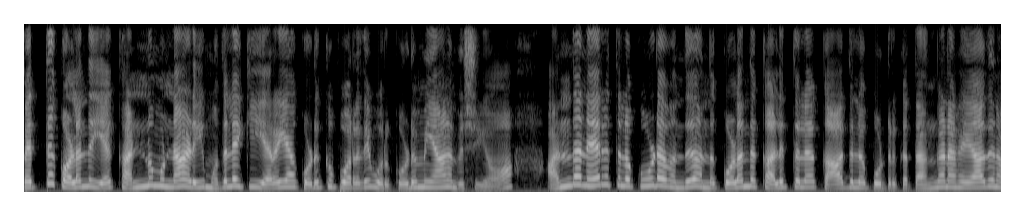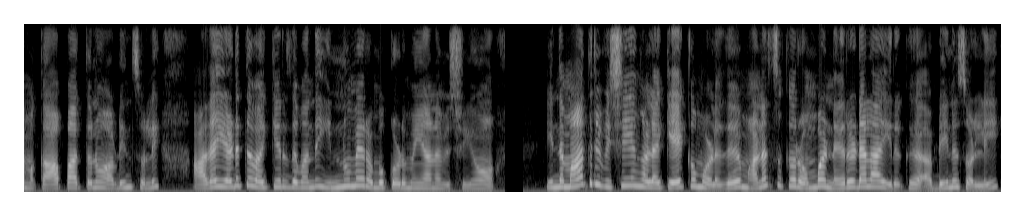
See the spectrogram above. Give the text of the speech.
பெத்த குழந்தைய கண்ணு முன்னாடி முதலைக்கு இறையா கொடுக்க போகிறதே ஒரு கொடுமையான விஷயம். அந்த நேரத்தில் கூட வந்து அந்த குழந்தை கழுத்தில் காதில் போட்டிருக்க தங்க நகையாவது நம்ம காப்பாற்றணும் அப்படின்னு சொல்லி அதை எடுத்து வைக்கிறது வந்து இன்னுமே ரொம்ப கொடுமையான விஷயம். இந்த மாதிரி விஷயங்களை கேட்கும் பொழுது மனசுக்கு ரொம்ப நெருடலாக இருக்குது அப்படின்னு சொல்லி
